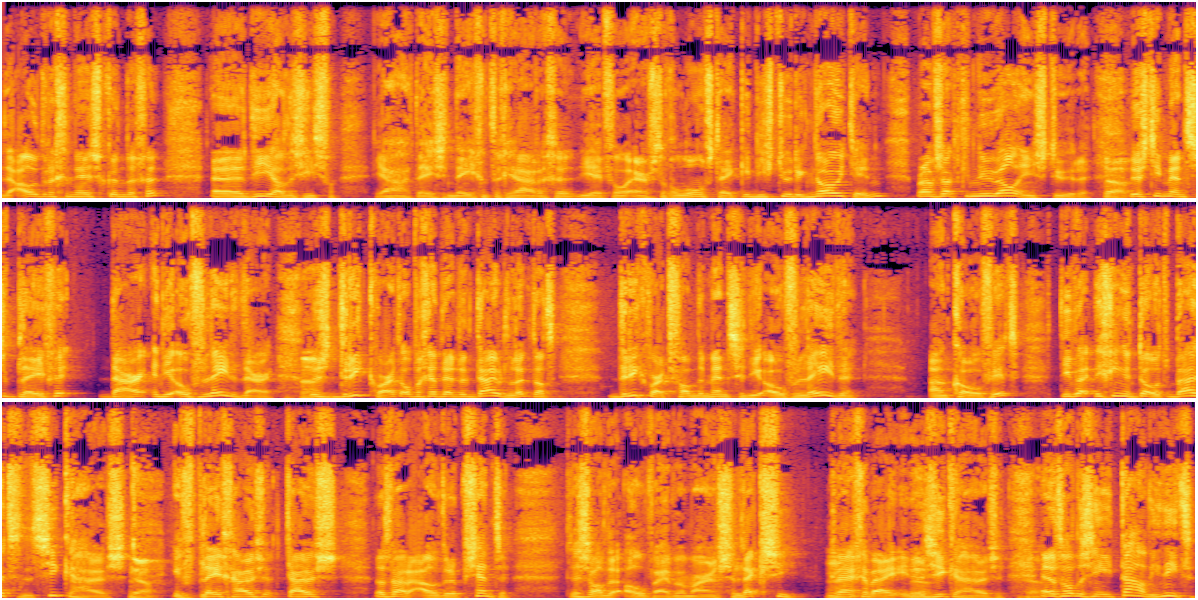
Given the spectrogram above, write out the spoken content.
de oudere geneeskundigen. eh, die hadden zoiets van, ja, deze 90-jarige, die heeft wel ernstige longsteking. Die stuur ik nooit in. Waarom zou ik die nu wel insturen? Ja. Dus die mensen bleven daar en die overleden daar. Dus driekwart, op een gegeven moment werd ook duidelijk dat driekwart van de mensen die overleden aan COVID, die, die gingen dood buiten het ziekenhuis. Ja. In verpleeghuizen, thuis, dat waren oudere patiënten. Dus we hadden, oh, wij hebben maar een selectie, krijgen wij in de ziekenhuizen. En dat hadden ze in Italië niet.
